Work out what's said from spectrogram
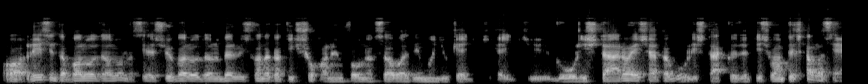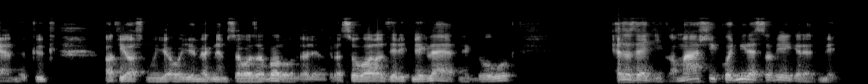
a részint a baloldalon, a szélső baloldalon belül is vannak, akik soha nem fognak szavazni mondjuk egy, egy gólistára, és hát a gólisták között is van például az elnökük, aki azt mondja, hogy ő meg nem szavaz a baloldaliakra. Szóval azért itt még lehetnek dolgok. Ez az egyik. A másik, hogy mi lesz a végeredmény.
